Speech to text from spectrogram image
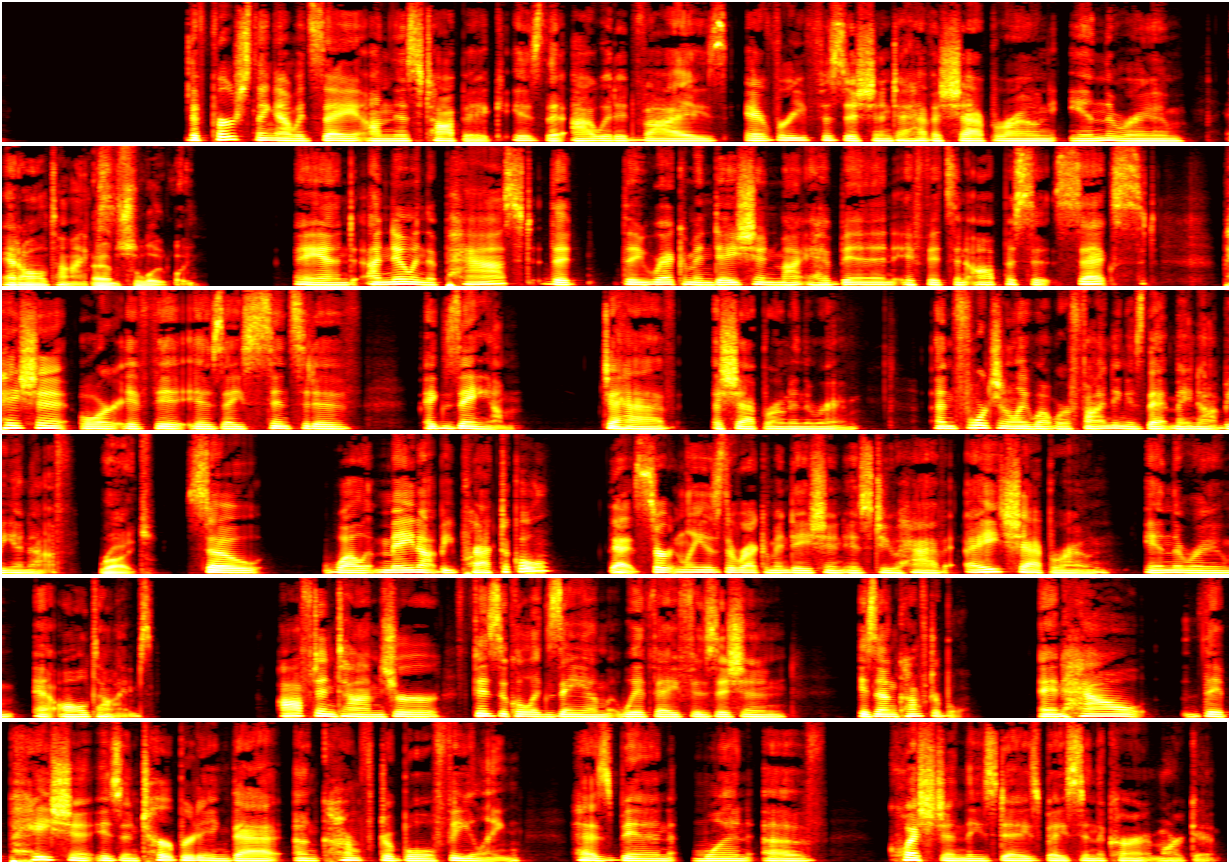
The first thing I would say on this topic is that I would advise every physician to have a chaperone in the room at all times. Absolutely. And I know in the past that the recommendation might have been if it's an opposite sex patient or if it is a sensitive exam to have a chaperone in the room. Unfortunately, what we're finding is that may not be enough. Right. So while it may not be practical, that certainly is the recommendation is to have a chaperone in the room at all times. Oftentimes, your physical exam with a physician is uncomfortable, and how the patient is interpreting that uncomfortable feeling has been one of question these days based in the current market.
